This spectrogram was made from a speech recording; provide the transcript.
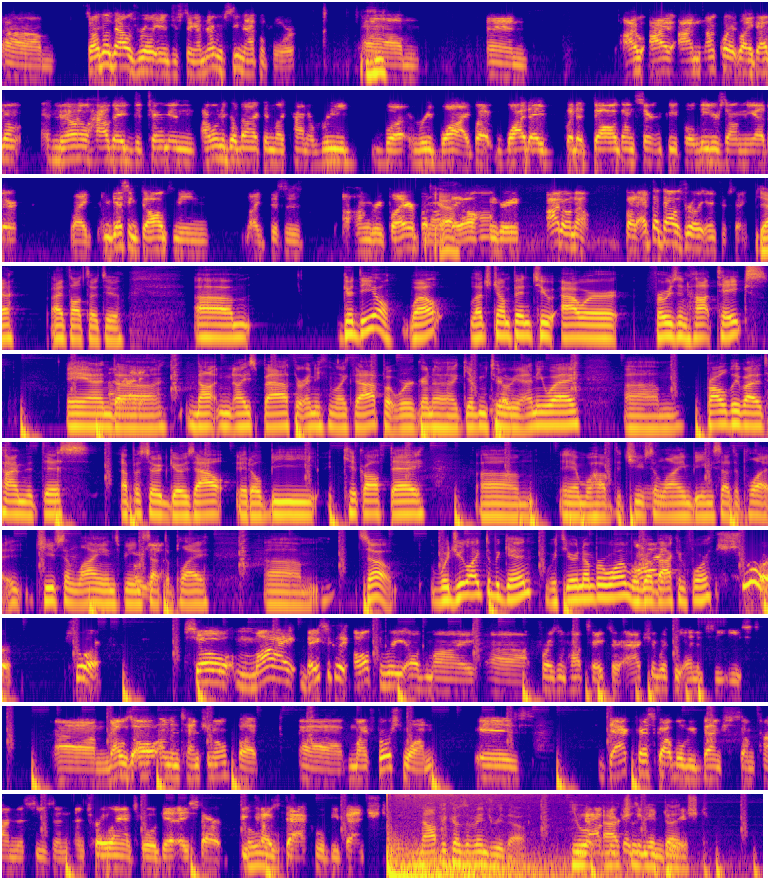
Um, so I thought that was really interesting. I've never seen that before. Mhm. Um, and I, I I'm not quite like I don't know how they determine. I want to go back and like kind of read what read why, but why they put a dog on certain people, leaders on the other. Like I'm guessing dogs mean like this is a hungry player, but aren't Yeah. they all hungry? I don't know, but I thought that was really interesting. Yeah, I thought so too. Um, good deal. Well, let's jump into our frozen hot takes. And uh, not an ice bath or anything like that, but we're gonna give them to Nope. you anyway. Um, probably by the time that this episode goes out, it'll be kickoff day, um, and we'll have the Chiefs and Lions being set to play. Chiefs and Lions being Oh, set to play. Um, so, would you like to begin with your number one? We'll go I- back and forth. Sure, sure. So my basically all three of my uh, frozen hot takes are actually with the NFC East. Um, that was all unintentional, but uh, my first one is Dak Prescott will be benched sometime this season, and Trey Lance will get a start because Ooh. Dak will be benched. Not because of injury, though. He will Not actually be injury. benched.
